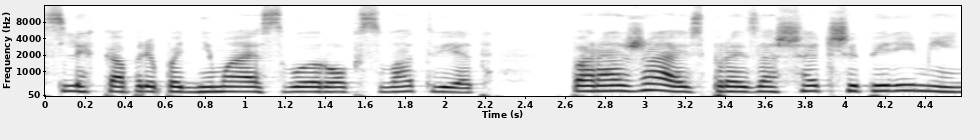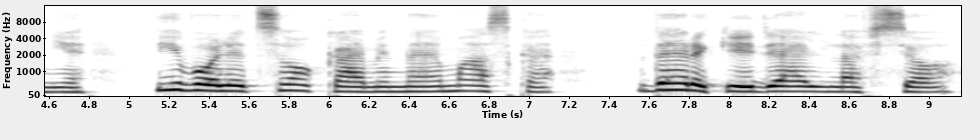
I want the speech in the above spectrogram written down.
слегка приподнимая свой рокс в ответ. Поражаюсь произошедшей перемене. Его лицо — каменная маска. В Дереке идеально все.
